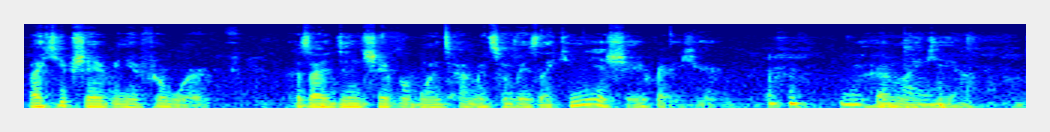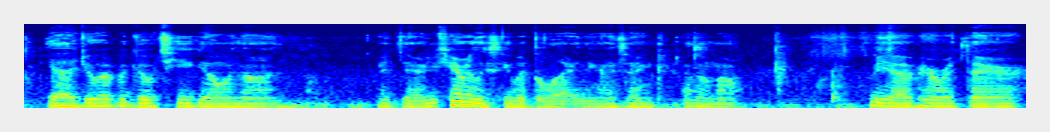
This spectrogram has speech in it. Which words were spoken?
but I keep shaving it for work because I didn't shave it one time, and somebody's like, "You need to shave right here." I'm like, "Yeah, yeah, I do have a goatee going on right there. You can't really see with the lighting. I think I don't know. But yeah, I have hair right there,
